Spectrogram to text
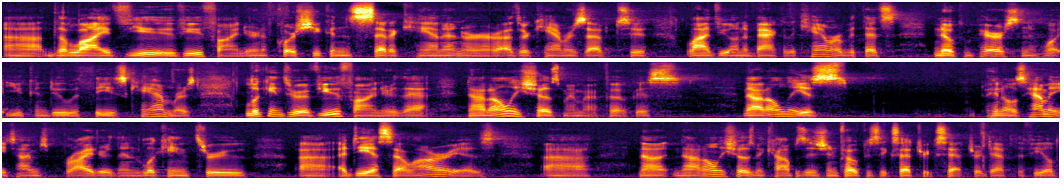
uh, the live view viewfinder, and of course you can set a Canon or other cameras up to live view on the back of the camera, but that's no comparison to what you can do with these cameras. Looking through a viewfinder that not only shows me my focus, not only is who knows how many times brighter than looking through uh, a DSLR is. Uh, not, not only shows me composition, focus, et cetera, et cetera, depth of field,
